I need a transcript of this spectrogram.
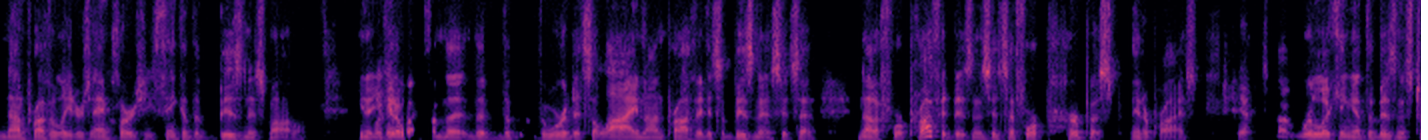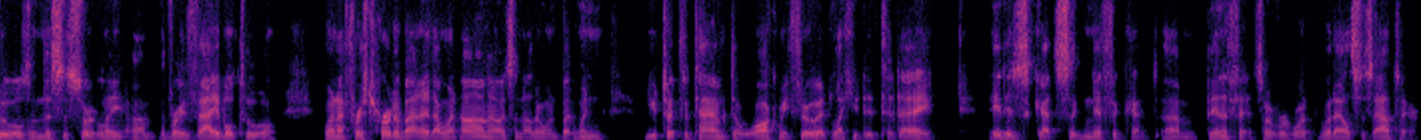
nonprofit leaders and clergy think of the business model. You know, you okay. get away from the, the the the word that's a lie, nonprofit. It's a business. It's a not a for-profit business. It's a for-purpose enterprise. Yeah. So we're looking at the business tools, and this is certainly um, a very valuable tool. When I first heard about it, I went, "Oh no, it's another one." But when you took the time to walk me through it, like you did today, it has got significant um, benefits over what what else is out there.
